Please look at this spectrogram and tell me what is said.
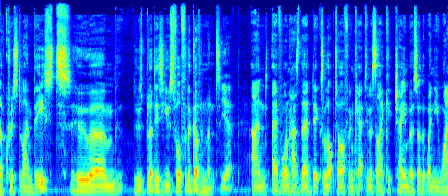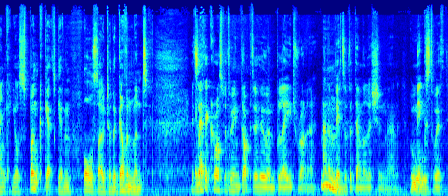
of crystalline beasts who um, whose blood is useful for the government. yeah. And everyone has their dicks lopped off and kept in a psychic chamber so that when you wank, your spunk gets given also to the government. It's In like a- cross between Doctor Who and Blade Runner and a bit of the Demolition Man mixed with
